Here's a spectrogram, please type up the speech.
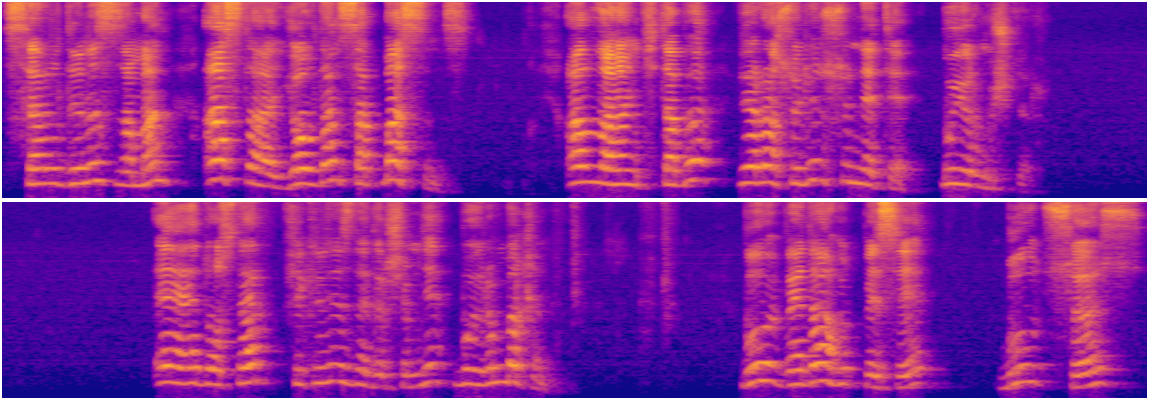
sarıldığınız zaman asla yoldan sapmazsınız. Allah'ın kitabı ve Resulün sünneti buyurmuştur. E dostlar fikriniz nedir şimdi? Buyurun bakın. Bu veda hutbesi, bu söz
